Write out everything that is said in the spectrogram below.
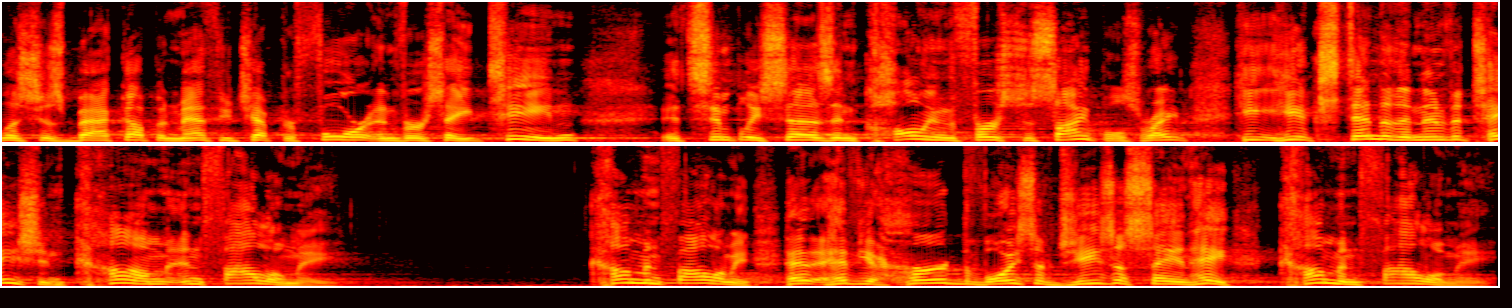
let's just back up in Matthew chapter 4 and verse 18, it simply says, in calling the first disciples, right? He, he extended an invitation come and follow me. Come and follow me. Have, have you heard the voice of Jesus saying, hey, come and follow me?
